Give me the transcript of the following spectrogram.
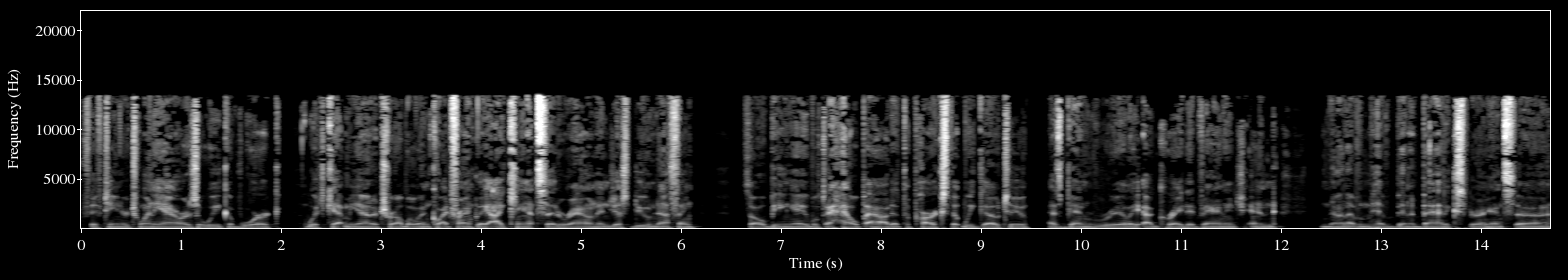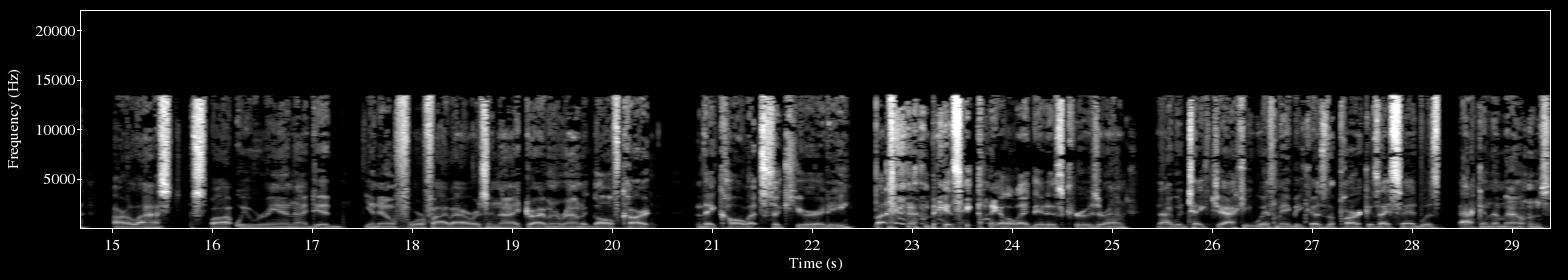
15 or 20 hours a week of work, which kept me out of trouble. And quite frankly, I can't sit around and just do nothing. So being able to help out at the parks that we go to has been really a great advantage. And none of them have been a bad experience. Uh, our last spot we were in, I did, you know, four or five hours a night driving around a golf cart. They call it security, but basically all I did is cruise around and I would take Jackie with me because the park, as I said, was back in the mountains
